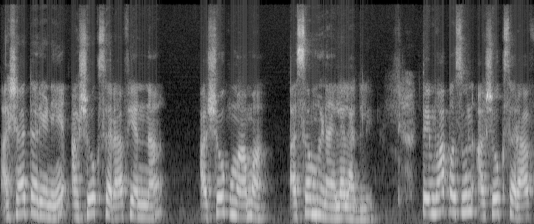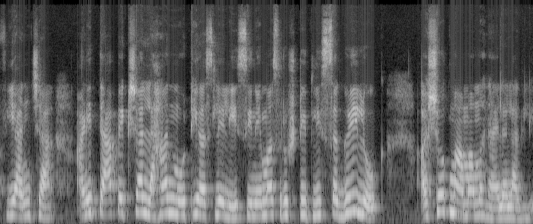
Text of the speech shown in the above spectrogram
अशा तऱ्हेने अशोक सराफ यांना अशोक मामा असं म्हणायला लागले. तेव्हापासून अशोक सराफ यांच्या आणि त्यापेक्षा लहान मोठी असलेली सिनेमासृष्टीतली सगळी लोक अशोक मामा म्हणायला लागली.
